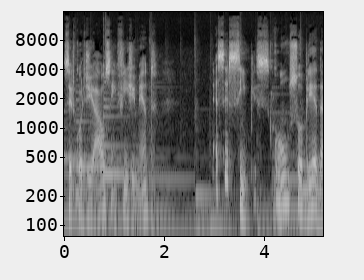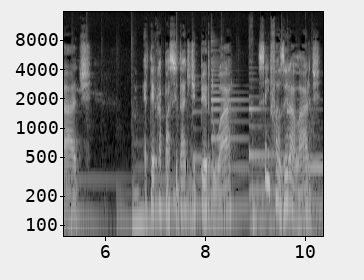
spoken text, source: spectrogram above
ser cordial sem fingimento, é ser simples com sobriedade, é ter capacidade de perdoar sem fazer alarde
